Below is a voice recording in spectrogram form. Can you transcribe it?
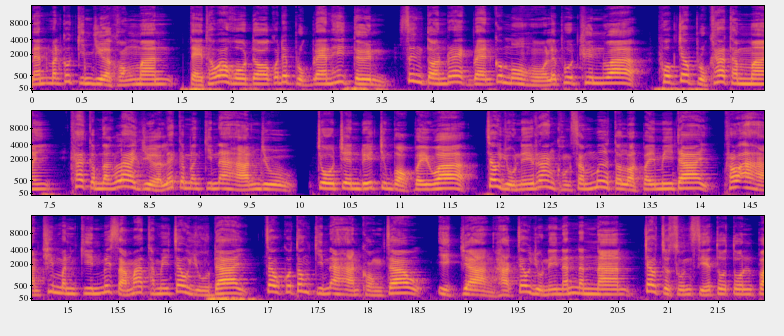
นั้นมันก็กินเหยื่อของมัน แต่ทว่าโฮดอก็ได้ปลุกแบรนด์ให้ตื่น ซึ่งตอนแรกแบรนด์ก็โมโหและพูดขึ้นว่า พวกเจ้าปลุกข้าทำไม ข้ากำลังล่าเหยื่อและกำลังกินอาหารอยู่ โจเจนริสจึงบอกไปว่า เจ้าอยู่ในร่างของซัมเมอร์ตลอดไปไม่ได้ เพราะอาหารที่มันกินไม่สามารถทำให้เจ้าอยู่ได้ เจ้าก็ต้องกินอาหารของเจ้า อีกอย่างหากเจ้าอยู่ในนั้นนานๆ เจ้าจะสูญเสียตัวตนไป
